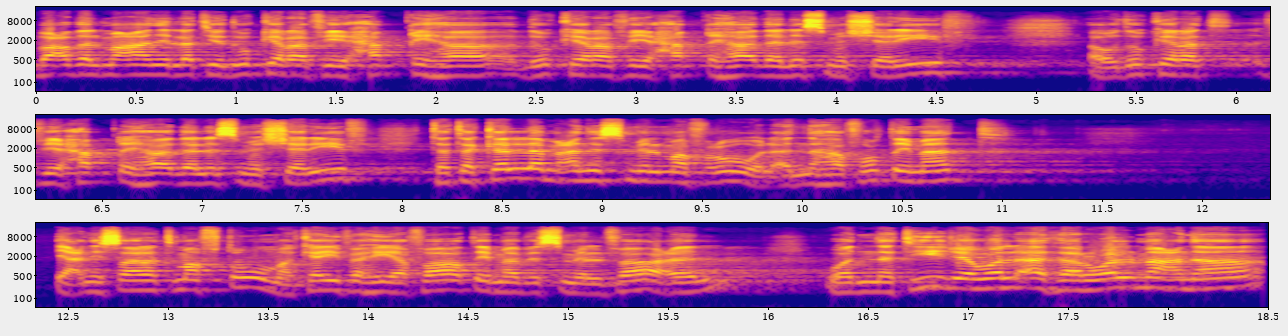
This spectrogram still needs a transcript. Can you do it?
بعض المعاني التي ذكر في حقها ذكر في حق هذا الاسم الشريف أو ذكرت في حق هذا الاسم الشريف تتكلم عن اسم المفعول أنها فطمت يعني صارت مفطومة كيف هي فاطمة باسم الفاعل؟ والنتيجة والأثر والمعنى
